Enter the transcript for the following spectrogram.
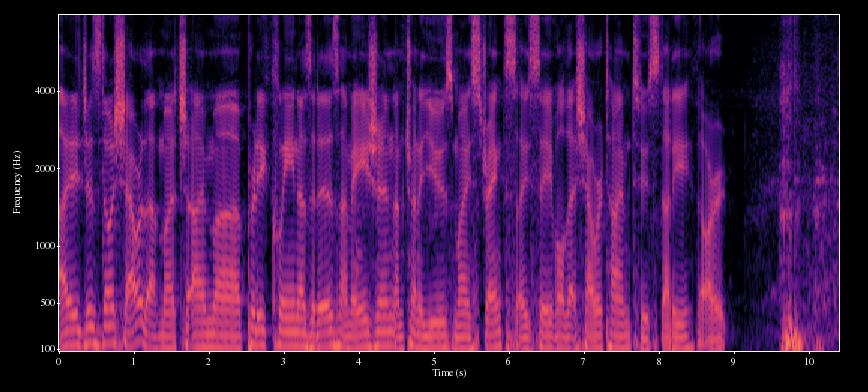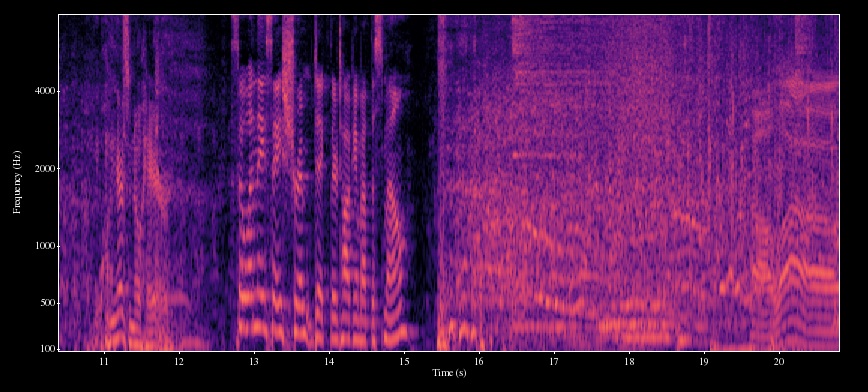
I just don't shower that much. I'm uh, pretty clean as it is. I'm Asian. I'm trying to use my strengths. I save all that shower time to study the art. He has no hair. So when they say shrimp dick, they're talking about the smell? Hello.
